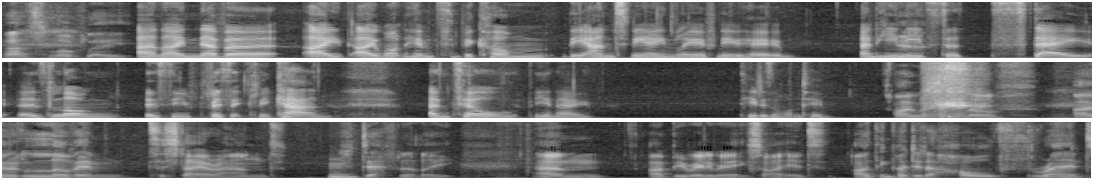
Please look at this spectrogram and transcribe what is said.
that's lovely. and I never I I want him to become the Anthony Ainley of New Who and he Yeah. needs to stay as long as he physically can until, you know, he doesn't want to. I would love, I would love him to stay around. Mm. Definitely. Um, I'd be really, really excited. I think I did a whole thread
